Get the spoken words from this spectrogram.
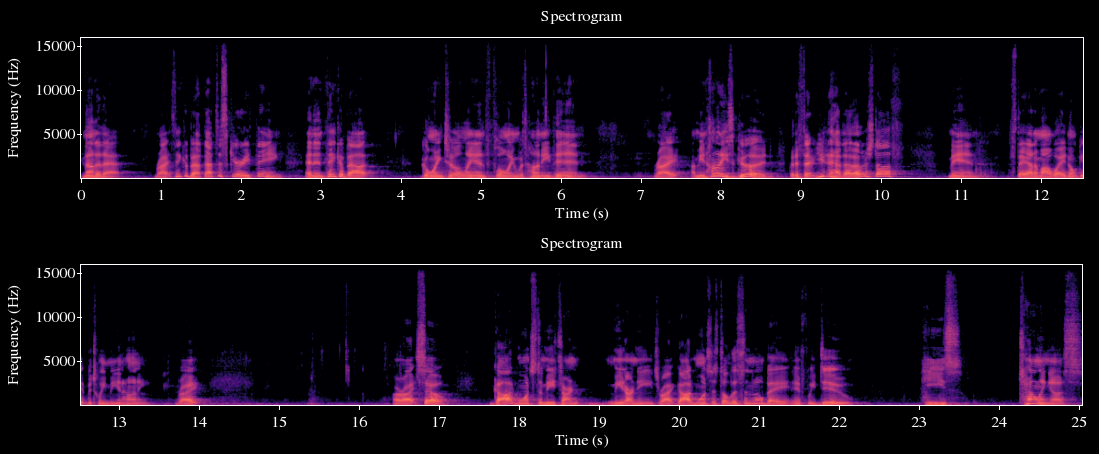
none of that, right? Think about that. that's a scary thing. And then think about going to a land flowing with honey then, right? I mean, honey's good, but if that, you didn't have that other stuff, man, Stay out of my way. Don't get between me and honey, right? All right, so God wants to meet our, meet our needs, right? God wants us to listen and obey. And if we do, He's telling us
